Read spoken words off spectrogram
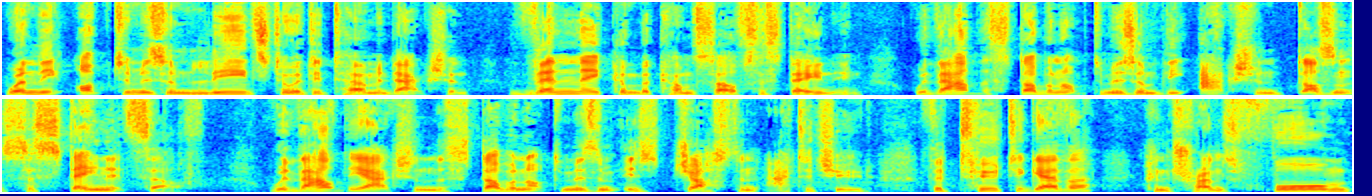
when the optimism leads to a determined action, then they can become self sustaining. Without the stubborn optimism, the action doesn't sustain itself. Without the action, the stubborn optimism is just an attitude. The two together can transform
